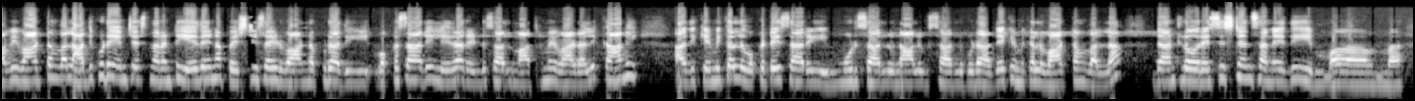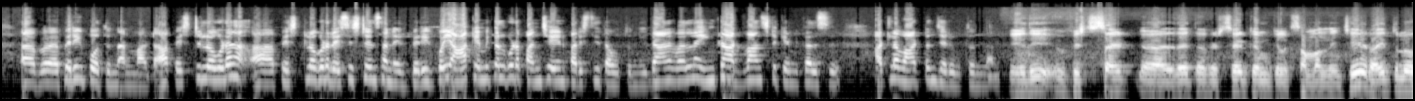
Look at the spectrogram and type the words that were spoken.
అవి వాడటం వల్ల అది కూడా ఏం చేస్తున్నారంటే ఏదైనా పెస్టిసైడ్ వాడినప్పుడు అది ఒక్కసారి లేదా రెండు సార్లు మాత్రమే వాడాలి. కానీ అది కెమికల్ ఒకటేసారి మూడు సార్లు నాలుగు సార్లు కూడా అదే కెమికల్ వాడటం వల్ల దాంట్లో రెసిస్టెన్స్ అనేది పెరిగిపోతుంది అనమాట ఆ పెస్ట్లో కూడా ఆ పెస్ట్లో కూడా రెసిస్టెన్స్ అనేది పెరిగిపోయి ఆ కెమికల్ కూడా పనిచేయని పరిస్థితి అవుతుంది. దానివల్ల ఇంకా అడ్వాన్స్డ్ కెమికల్స్ అట్లా వాడటం జరుగుతుంది ఇది పెస్టిసైడ్ ఏదైతే పెస్టిసైడ్ కెమికల్కి సంబంధించి రైతులు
